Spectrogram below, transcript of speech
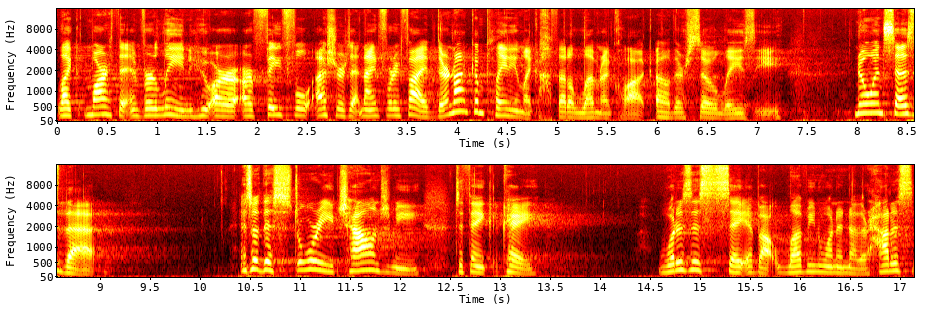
Like Martha and Verlene, who are our faithful ushers at 9:45, they're not complaining like oh, that 11 o'clock. Oh, they're so lazy. No one says that. And so this story challenged me to think, okay, what does this say about loving one another? How does,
